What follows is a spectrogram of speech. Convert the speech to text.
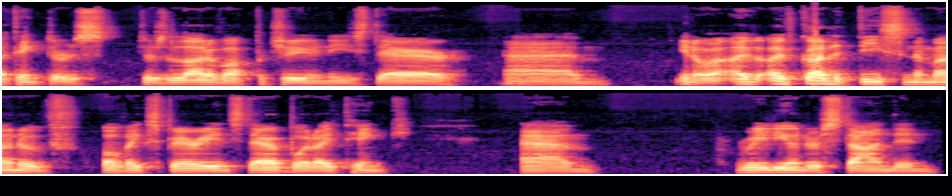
I think there's there's a lot of opportunities there. Um, you know, I've, I've got a decent amount of, of experience there, but I think um, really understanding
